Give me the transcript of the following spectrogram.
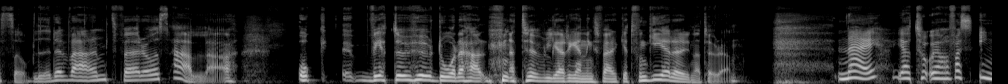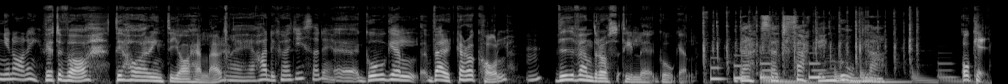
så blir det varmt för oss alla. Och eh, vet du hur då det här naturliga reningsverket fungerar i naturen? Nej, jag, tror, jag har faktiskt ingen aning. Vet du vad? Det har inte jag heller. Nej, jag hade kunnat gissa det. Eh, Google verkar ha koll. Mm. Vi vänder oss till Google. Dags att fucking googla. Okej,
